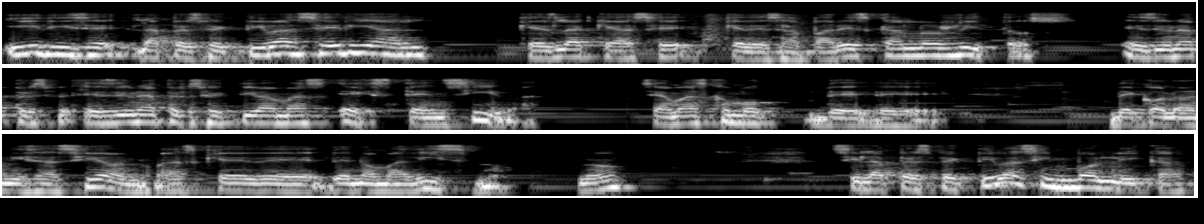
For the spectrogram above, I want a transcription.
Y dice, la perspectiva serial, que es la que hace que desaparezcan los ritos, es de una, es de una perspectiva más extensiva, o sea, más como de, colonización, más que de, de, nomadismo, ¿no? Si la perspectiva simbólica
